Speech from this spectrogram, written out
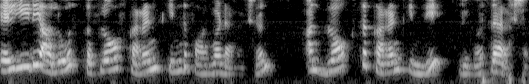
LED allows the flow of current in the forward direction and blocks the current in the reverse direction.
